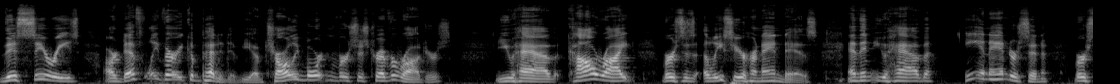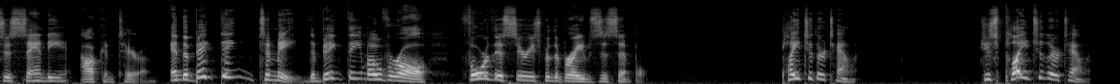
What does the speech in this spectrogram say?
this series are definitely very competitive. You have Charlie Morton versus Trevor Rogers. You have Kyle Wright versus Elieser Hernandez. And then you have Ian Anderson versus Sandy Alcantara. And the big thing to me, the big theme overall for this series for the Braves is simple play to their talent. Just play to their talent.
